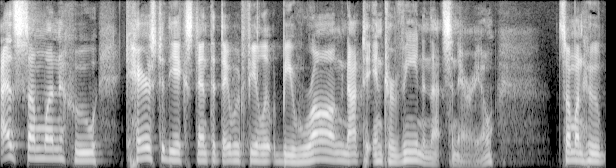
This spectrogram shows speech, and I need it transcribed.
as someone who cares to the extent that they would feel it would be wrong not to intervene in that scenario, someone who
